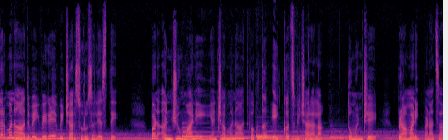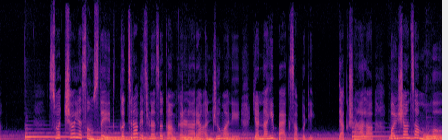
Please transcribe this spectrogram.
तर मनात वेगवेगळे विचार सुरू झाले असते. पण अंजू माने यांच्या मनात फक्त एकच विचार आला. तो म्हणजे प्रामाणिकपणाचा. स्वच्छ या संस्थेत कचरा वेचण्याचं काम करणाऱ्या अंजुमाने यांना ही बॅग सापडली. त्या क्षणाला पैशांचा मोह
